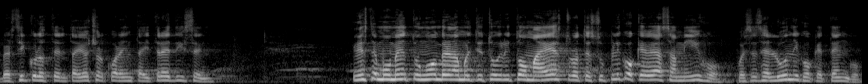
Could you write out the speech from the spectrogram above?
Versículos 38 al 43 dicen, en este momento un hombre de la multitud gritó, Maestro, te suplico que veas a mi hijo, pues es el único que tengo.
